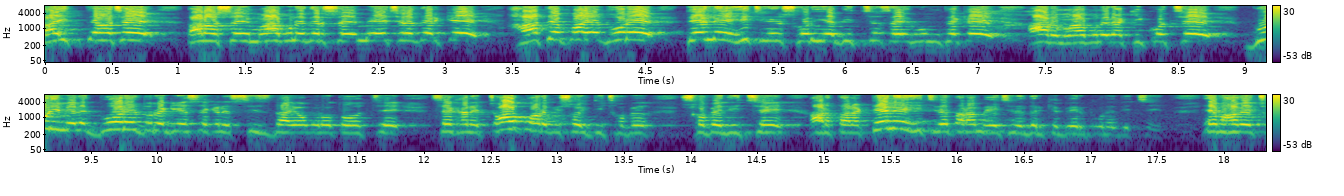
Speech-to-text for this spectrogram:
দায়িত্বে আছে তারা সেই মা বোনেদের, সেই মেয়ে ছেলেদেরকে হাতে পায়ে ধরে টেনে হিচড়ে সরিয়ে দিচ্ছে সেই রুম থেকে। আর মা বোনেরা কি করছে? গুড়ি মেলে দৌড়ে দৌড়ে গিয়ে সেখানে সিজদায় অবনত হচ্ছে। সেখানে চপর বিষয়টি ছপে ছপে দিচ্ছে। আর তারা টেনে হিচড়ে তারা মেয়ে ছেলেদেরকে বের করে দিচ্ছে। এভাবে ছ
